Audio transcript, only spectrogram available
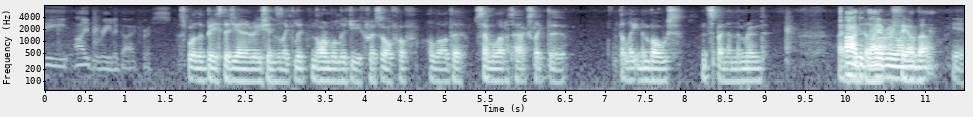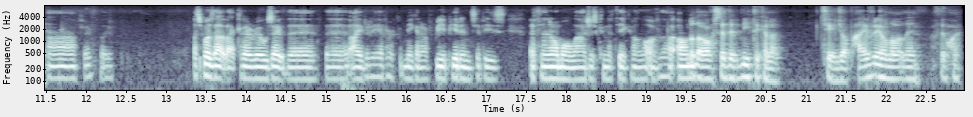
the ivory Lagiacrus. That's what they base the generations like normal Lagiacrus off of. A lot of the similar attacks, like the the lightning balls and spinning them round. Ah, did the ivory one fair that? Yeah. Ah, fair play. I suppose that, that kind of rules out the, the ivory ever making a reappearance if he's if the normal Laj has kind of taken a lot of that on. But obviously they would need to kind of change up Ivory a lot then if they want.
